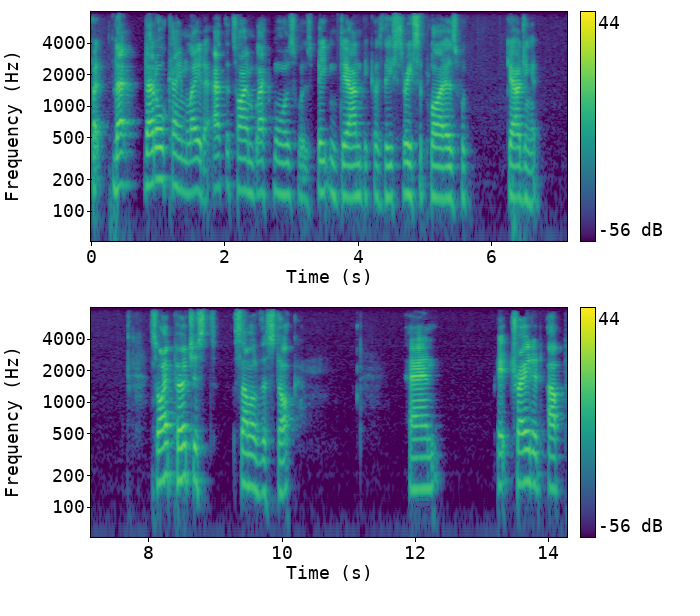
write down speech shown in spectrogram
But that that all came later. At the time, Blackmores was beaten down because these three suppliers were gouging it. So I purchased some of the stock and it traded up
